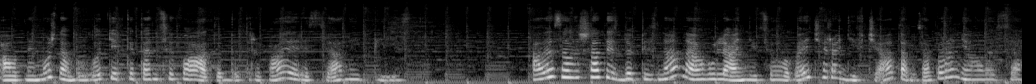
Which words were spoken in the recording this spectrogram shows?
а от не можна було тільки танцювати, бо триває різдвяний піст. Але залишатись допізна на гулянні цього вечора дівчатам заборонялося.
